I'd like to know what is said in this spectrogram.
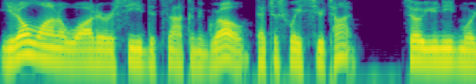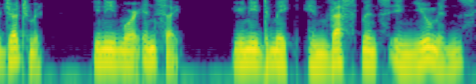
you don't want to water a seed that's not going to grow. That just wastes your time. So you need more judgment. You need more insight. You need to make investments in humans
